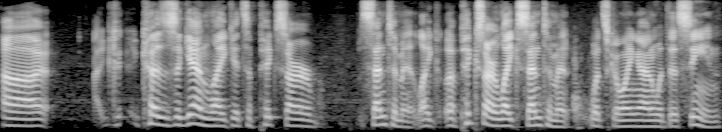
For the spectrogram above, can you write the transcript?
Because uh, again, like it's a Pixar sentiment, like a Pixar like sentiment. What's going on with this scene,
